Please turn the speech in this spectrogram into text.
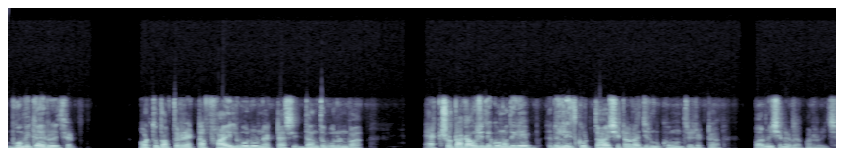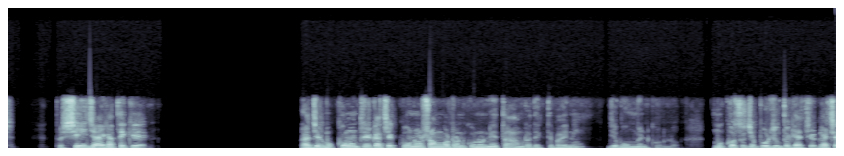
ভূমিকায় রয়েছেন, অর্থ দপ্তরের একটা ফাইল বলুন, একটা সিদ্ধান্ত বলুন বা একশো টাকাও যদি কোনো দিকে রিলিজ করতে হয় সেটাও রাজ্যের মুখ্যমন্ত্রীর একটা পারমিশনের ব্যাপার রয়েছে তো সেই জায়গা থেকে রাজ্যের মুখ্যমন্ত্রীর কাছে কোনো সংগঠন, কোনো নেতা আমরা দেখতে পাইনি যে মুভমেন্ট করল। মুখ্য সচিব পর্যন্ত গেছে, গেছে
